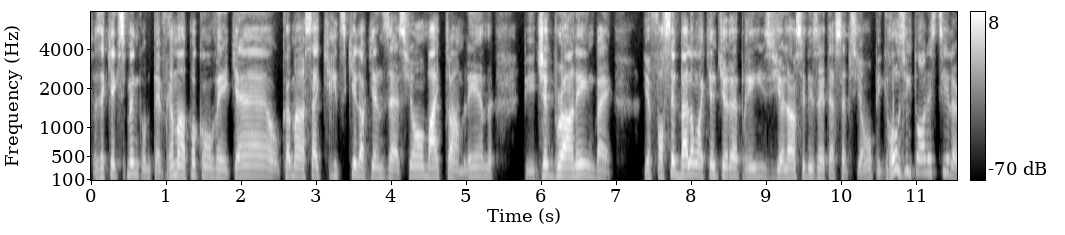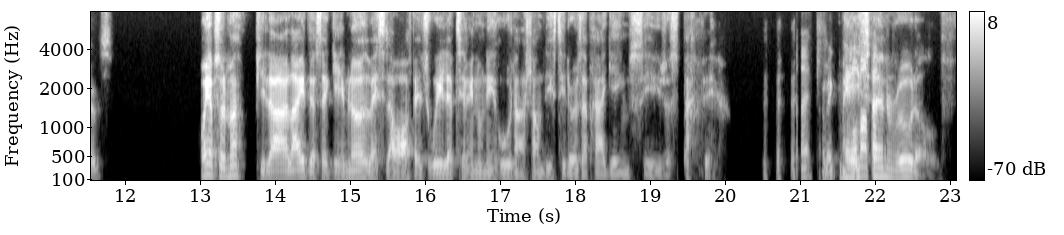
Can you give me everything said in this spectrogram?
Ça faisait quelques semaines qu'on n'était vraiment pas convaincants. On commençait à critiquer l'organisation, Mike Tomlin. Puis Jake Browning, ben, il a forcé le ballon à quelques reprises. Il a lancé des interceptions. Puis grosse victoire des Steelers. Oui, absolument. Puis là, l'aide de ce game-là, ben, c'est d'avoir fait jouer le petit Nez Rouge dans la chambre des Steelers après la game. C'est juste parfait. Avec en Mason Rudolph.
